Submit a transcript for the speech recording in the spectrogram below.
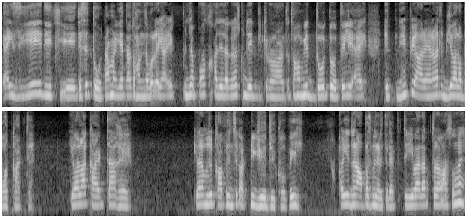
गाइज़ ये देखिए, जैसे तोता मर गया था तो हमने बोला, यार एक पिंजा बहुत खाली लग रहा है, उसको देख देख के रोना रहा था। तो हम ये दो तोते ले आए, इतने प्यारे हैं ना मतलब ये वाला बहुत काटता है। ये वाला काटता है। ये वाला मुझे काफ़ी दिन से काटने ये देखो भाई और ये दोनों आपस में लड़ते रहते तो ये वाला थोड़ा मासूम है,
